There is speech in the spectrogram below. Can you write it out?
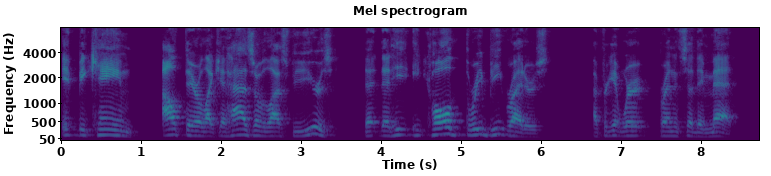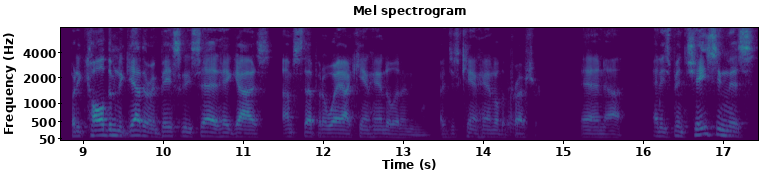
it became out there like it has over the last few years. That that he he called three beat writers. I forget where Brendan said they met, but he called them together and basically said, "Hey guys, I'm stepping away. I can't handle it anymore. I just can't handle the pressure." And uh, and he's been chasing this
